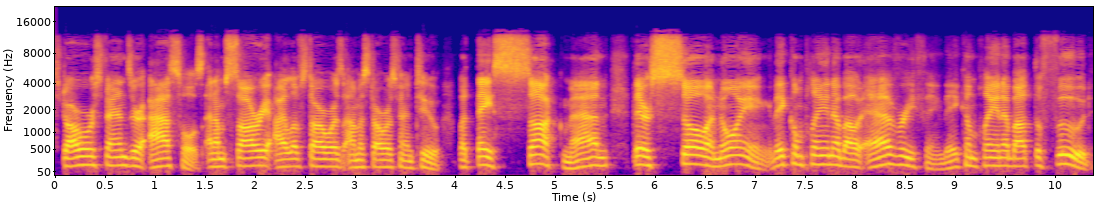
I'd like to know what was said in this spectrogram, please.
Star Wars fans are assholes. And I'm sorry, I love Star Wars. I'm a Star Wars fan too. But they suck, man. They're so annoying. They complain about everything. They complain about the food.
